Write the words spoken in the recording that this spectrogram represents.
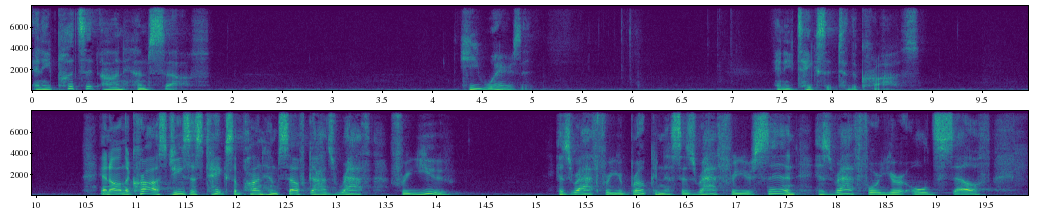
and he puts it on himself. He wears it and he takes it to the cross. And on the cross, Jesus takes upon himself God's wrath for you his wrath for your brokenness, his wrath for your sin, his wrath for your old self.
